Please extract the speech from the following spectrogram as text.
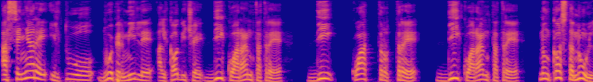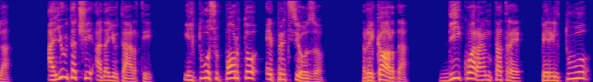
Assegnare il tuo 2 per 1000 al codice D43, D43, D43 non costa nulla Aiutaci ad aiutarti. Il tuo supporto è prezioso. Ricorda, D43 per il tuo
